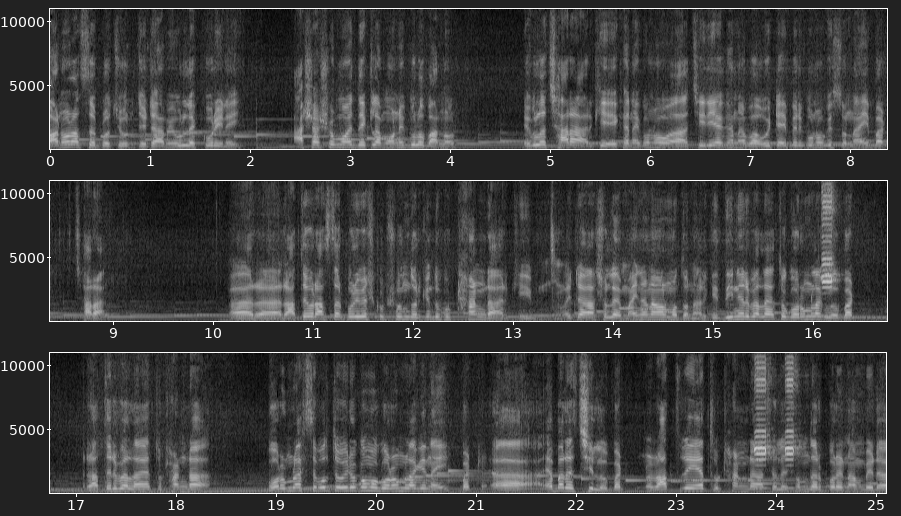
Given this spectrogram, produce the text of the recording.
বানর আছে প্রচুর, যেটা আমি উল্লেখ করি নাই। আসার সময় দেখলাম অনেকগুলো বানর। এগুলো ছাড়া আর কি, এখানে কোনো চিড়িয়াখানা বা ওই টাইপের কোনো কিছু নাই বাট ছাড়া। আর রাতেও রাস্তার পরিবেশ খুব সুন্দর, কিন্তু খুব ঠান্ডা আর কি। এটা আসলে মাইনা নেওয়ার মতো না আর কি। দিনের বেলা এত গরম লাগল বাট রাতের বেলা এত ঠান্ডা। গরম লাগছে বলতে ওই রকমও গরম লাগে নাই বাট এবারে ছিল বাট রাত্রে এত ঠান্ডা আসলে সন্ধ্যার পরে নামবে এটা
